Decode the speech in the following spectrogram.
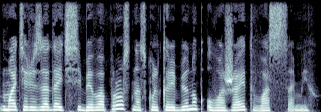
матери задайте себе вопрос, насколько ребенок уважает вас самих.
